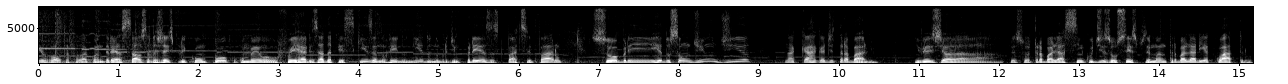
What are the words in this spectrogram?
Eu volto a falar com a Andréa Salsa, ela já explicou um pouco como é foi realizada a pesquisa no Reino Unido, o número de empresas que participaram, sobre redução de um dia na carga de trabalho. Em vez de a pessoa trabalhar cinco dias ou seis por semana, trabalharia quatro.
